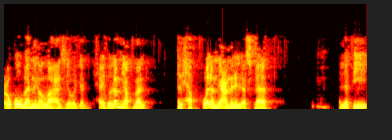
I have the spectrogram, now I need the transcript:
عقوبة من الله عز وجل حيث لم يقبل الحق ولم يعمل الأسباب التي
